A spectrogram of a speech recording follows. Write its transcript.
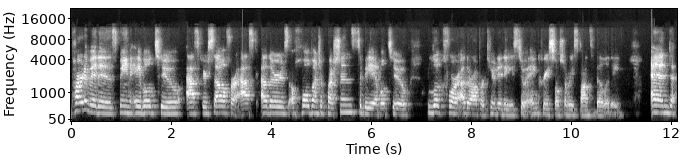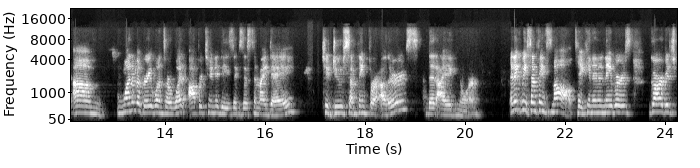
part of it is being able to ask yourself or ask others a whole bunch of questions to be able to look for other opportunities to increase social responsibility. And um, one of the great ones are what opportunities exist in my day to do something for others that I ignore. And it could be something small, taking in a neighbor's garbage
